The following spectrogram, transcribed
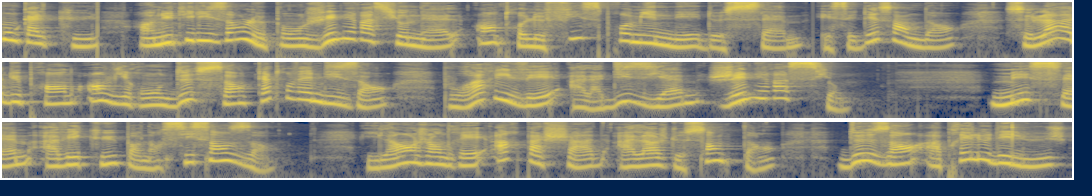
mon calcul, en utilisant le pont générationnel entre le fils premier-né de Sem et ses descendants, cela a dû prendre environ 290 ans pour arriver à la dixième génération. Mais Sem a vécu pendant 600 ans. Il a engendré Arpachad à l'âge de 100 ans, deux ans après le déluge,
